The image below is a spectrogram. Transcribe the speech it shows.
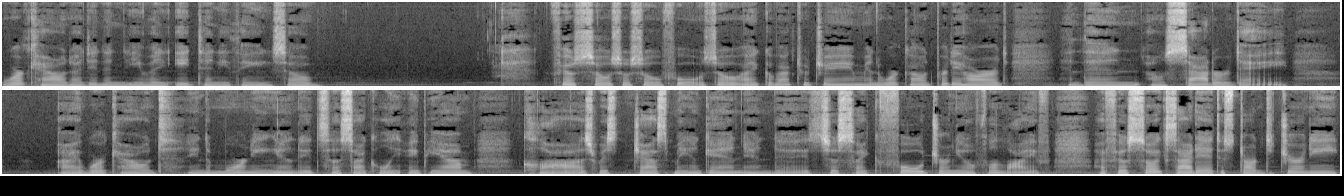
work out. I didn't even eat anything, so feel so so so full. So I go back to gym and work out pretty hard, and then on Saturday. I work out in the morning and it's a cycling RPM class with Jasmine again, and uh, it's just like full journey of the life. I feel so excited to start the journey,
